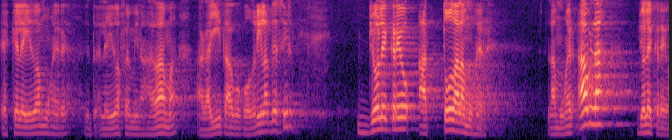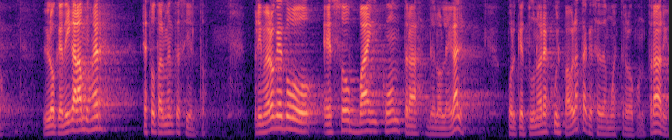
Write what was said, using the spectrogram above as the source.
es que he leído a mujeres, he leído a féminas, a damas, a gallitas, a cocodrilas decir, yo le creo a toda la mujer. La mujer habla, yo le creo. Lo que diga la mujer es totalmente cierto. Primero que todo, eso va en contra de lo legal, porque tú no eres culpable hasta que se demuestre lo contrario.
